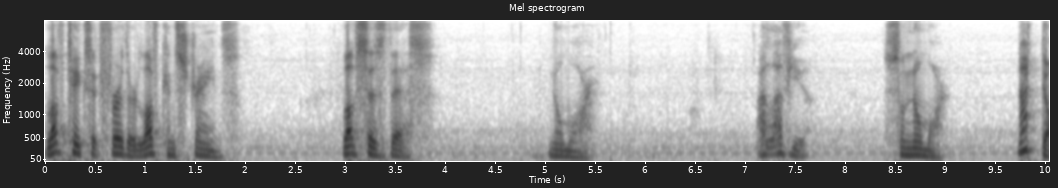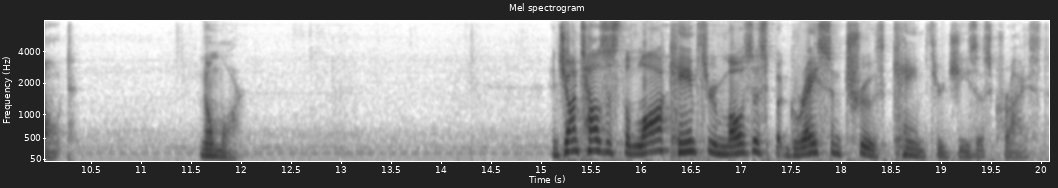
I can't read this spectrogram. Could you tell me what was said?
Love takes it further. Love constrains. Love says this no more. I love you, so no more. Not don't, no more. And John tells us the law came through Moses, but grace and truth came through Jesus Christ.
